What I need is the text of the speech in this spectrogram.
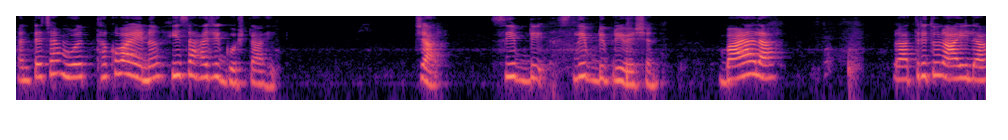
आणि त्याच्यामुळे थकवा येणं ही साहजिक गोष्ट आहे. चार. स्लीप डि स्लीप डिप्रिवेशन बाळाला रात्रीतून आईला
